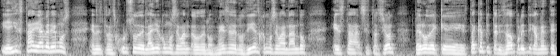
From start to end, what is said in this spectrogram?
Y ahí está, ya veremos en el transcurso del año cómo se van, o de los meses, de los días, cómo se van dando esta situación, pero de que está capitalizado políticamente,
